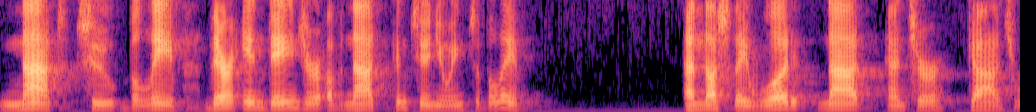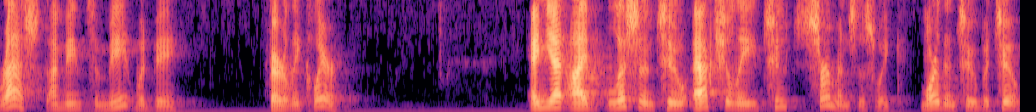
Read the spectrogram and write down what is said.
not to believe. They're in danger of not continuing to believe. And thus they would not enter God's rest. I mean, to me, it would be fairly clear. And yet, I've listened to actually two sermons this week, more than two, but two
